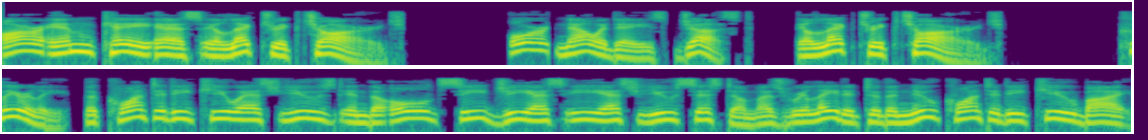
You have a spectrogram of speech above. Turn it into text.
RMKS electric charge, or nowadays just electric charge. Clearly, the quantity Qs used in the old CGSESU system is related to the new quantity Q by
